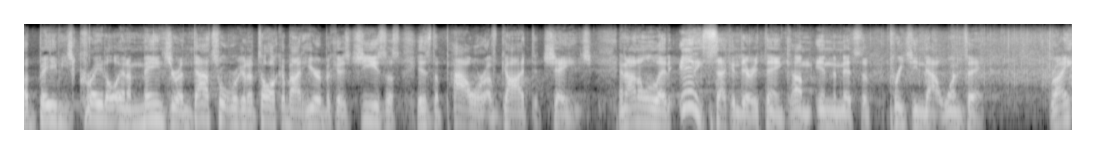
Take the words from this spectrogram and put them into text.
a baby's cradle in a manger. And that's what we're going to talk about here because Jesus is the power of God to change. And I don't want to let any secondary thing come in the midst of preaching that one thing, right?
